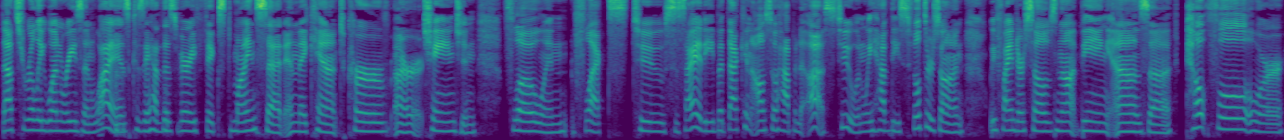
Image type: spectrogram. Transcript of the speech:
that's really one reason why is because they have this very fixed mindset and they can't curve or change and flow and flex to society. But that can also happen to us too. When we have these filters on, we find ourselves not being as uh, helpful or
